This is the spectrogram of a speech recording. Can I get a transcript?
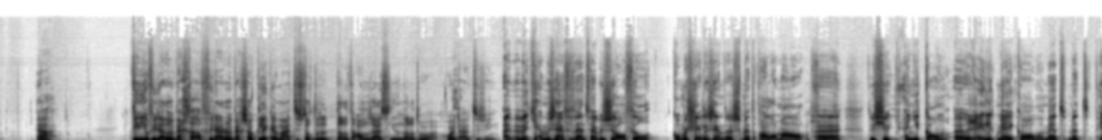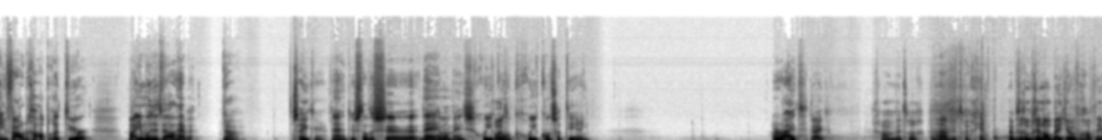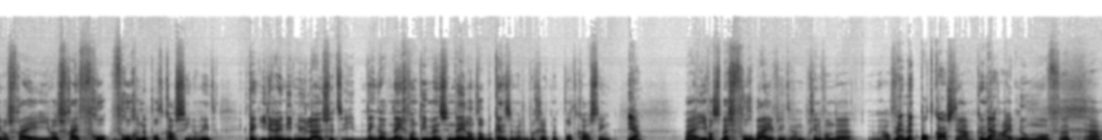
Ja, ik weet niet of je daardoor weg, of je daardoor weg zou klikken, maar het is toch dat het, dat het er anders uitziet dan dat het hoor- hoort uit te zien. Eh, weet je, en we zijn verwend. We hebben zoveel commerciële zenders met allemaal... eh, dus je, en je kan eh, redelijk meekomen met, met eenvoudige apparatuur. Maar je moet het wel hebben. Ja, zeker. Hè? Dus dat is... nee, helemaal eens. Goede, Goed. con- goede constatering. Alright. Kijk, gaan we weer terug. Gaan we weer terug, ja. We hebben het er in het begin al een beetje over gehad. Je was vrij, je was vrij vroeg, vroeg in de podcast zien, of niet? Ik denk iedereen die nu luistert, ik denk dat 9 van 10 mensen in Nederland wel bekend zijn met het begrip, met podcasting. ja. Maar je was er best vroeg bij, of niet? Aan het begin van de... ja, Of, Met, met podcast. ja, kunnen we Ja. een hype noemen? Of, eh.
